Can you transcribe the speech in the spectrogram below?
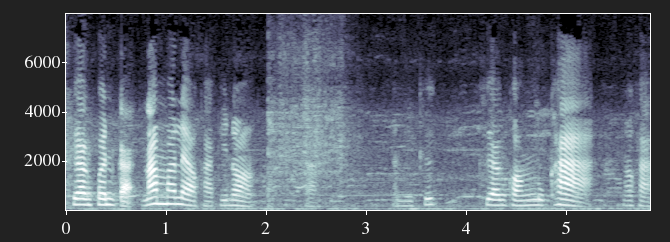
เครื่องเพิ่นกะนำมาแล้วค่ะ พี่น้องค่ะ อันนี้คือเครื่องของลูกค้าเนาะค่ะ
